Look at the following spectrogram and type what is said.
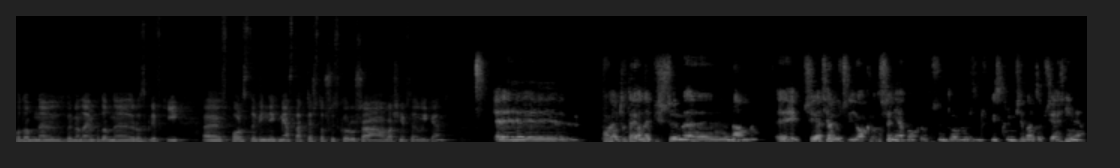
podobne, wyglądają podobne rozgrywki e, w Polsce, w innych miastach? Też to wszystko rusza właśnie w ten weekend? E, powiem tutaj o najbliższym e, nam e, przyjacielu, czyli o Krotoszynie, bo Krotoszyn to rozgrywki, z którym się bardzo przyjaźnimy.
